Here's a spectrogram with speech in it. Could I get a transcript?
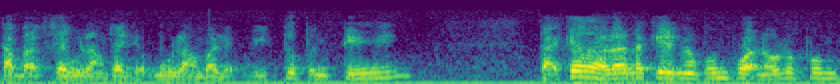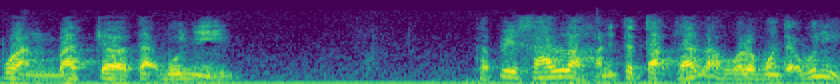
Tak balik saya ulang saja ulang balik. Itu penting. Tak kira lah lelaki dengan perempuan. Walaupun perempuan baca tak bunyi. Tapi salah. Ni tetap salah walaupun tak bunyi.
